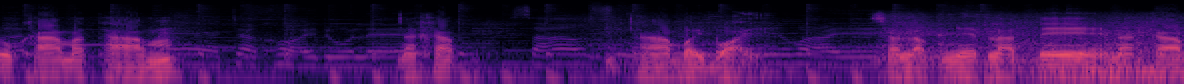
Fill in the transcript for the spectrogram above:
ลูกค้ามาถามนะครับ หาบ่อยๆสำหรับเนตลาเต้นะครับ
